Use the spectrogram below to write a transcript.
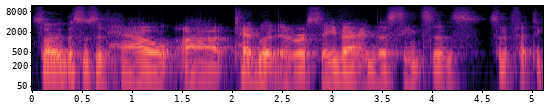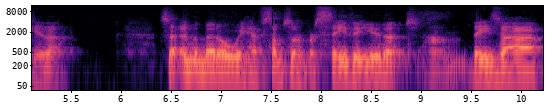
So this is of how a tablet and a receiver and the sensors sort of fit together. So in the middle, we have some sort of receiver unit. Um, these are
